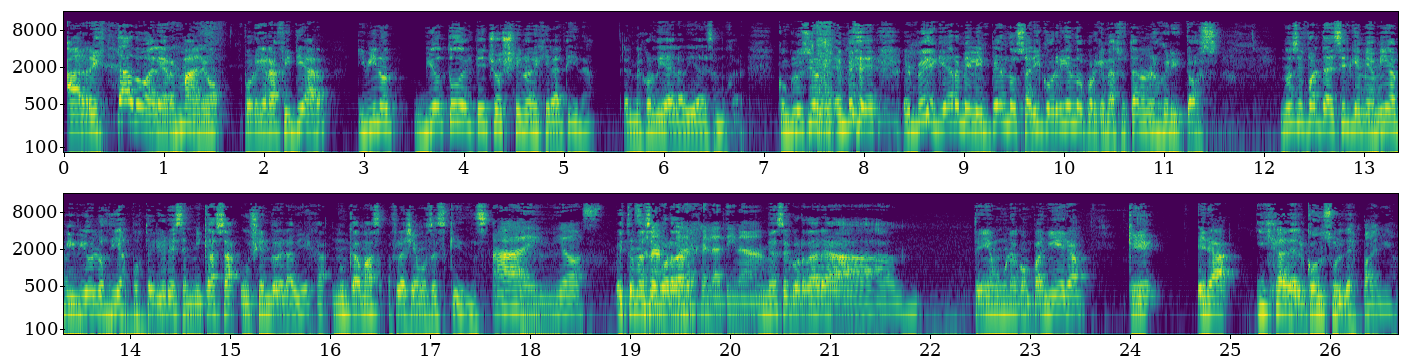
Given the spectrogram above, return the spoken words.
arrestado al hermano por grafitear y vino, vio todo el techo lleno de gelatina. El mejor día de la vida de esa mujer. Conclusión, en vez de, en vez de quedarme limpiando salí corriendo porque me asustaron los gritos. No hace falta decir que mi amiga vivió los días posteriores en mi casa huyendo de la vieja. Nunca más flasheamos skins. Ay, Dios. Esto me Es hace acordar. gelatina. Me hace acordar a. Teníamos una compañera que era hija del cónsul de España.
